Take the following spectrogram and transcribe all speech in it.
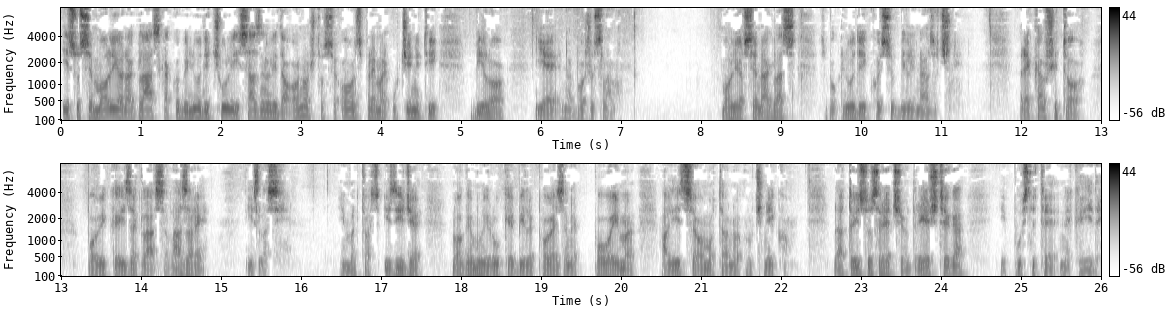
Isus se molio na glas kako bi ljudi čuli i saznali da ono što se on sprema učiniti bilo je na Božu slavu. Molio se na glas zbog ljudi koji su bili nazočni. Rekavši to, povika iza glasa, Lazare, izlazi. I mrtvac iziđe, noge mu i ruke bile povezane povojima, a lice omotano ručnikom. Na to Isus reče, odriješite ga i pustite neka ide.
